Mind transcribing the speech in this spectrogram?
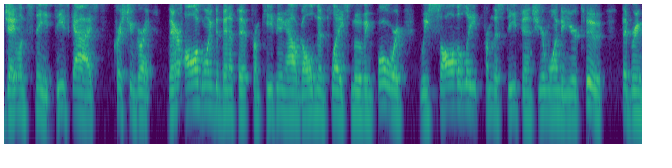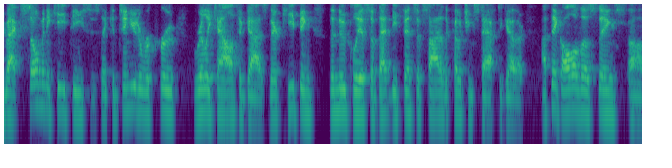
Jalen Sneed, these guys, Christian Gray, they're all going to benefit from keeping Al Golden in place moving forward. We saw the leap from this defense year one to year two. They bring back so many key pieces. They continue to recruit really talented guys. They're keeping the nucleus of that defensive side of the coaching staff together. I think all of those things uh,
